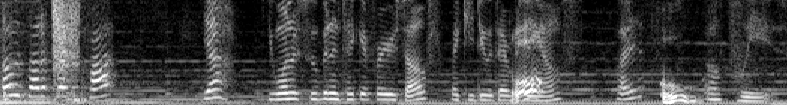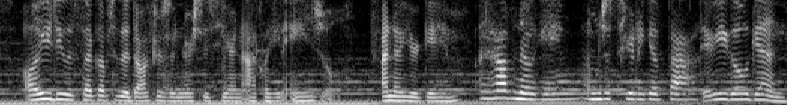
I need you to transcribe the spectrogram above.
Oh, is that a fresh pot? Yeah, you want to swoop in and take it for yourself, like you do with everything Oh. else? What? Ooh. Oh, please. All you do is suck up to the doctors and nurses here and act like an angel. I know your game. I have no game. I'm just here to give back. There you go again.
